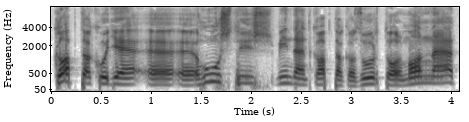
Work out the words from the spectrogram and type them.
kaptak ugye húst is, mindent kaptak az úrtól, mannát,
